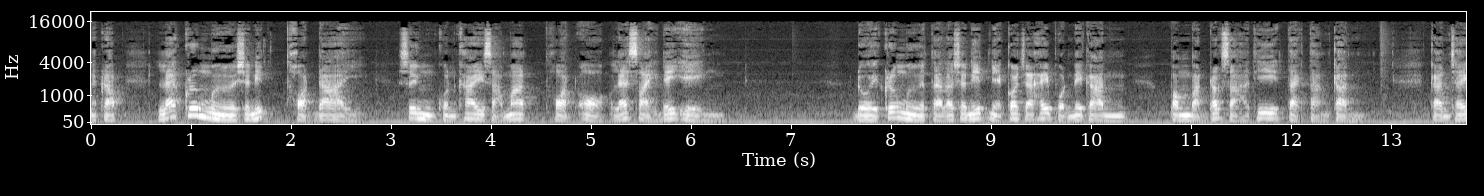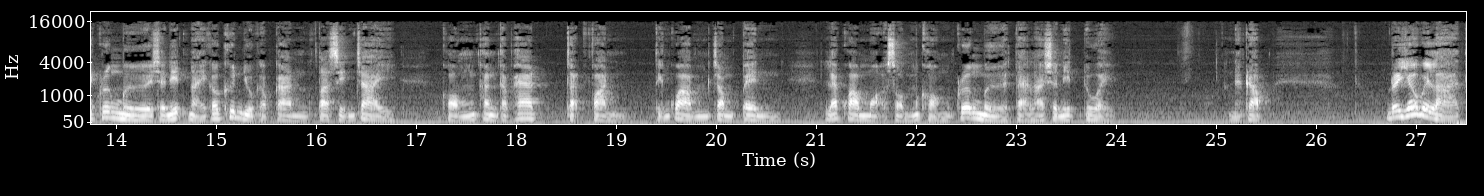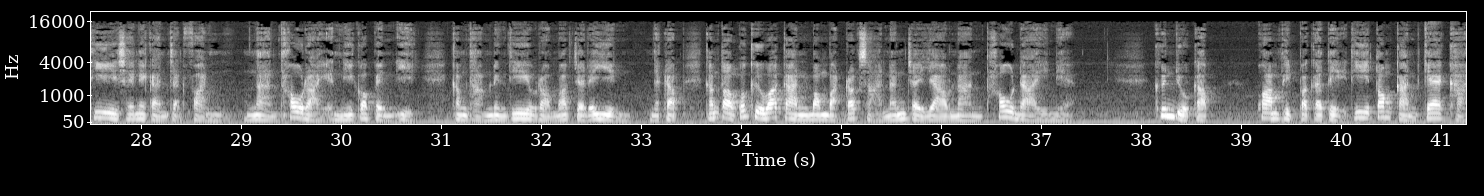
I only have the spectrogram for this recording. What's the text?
นะครับ และเครื่องมือชนิดถอดได้ ซึ่งคนไข้สามารถถอดออกและใส่ได้เอง โดยเครื่องมือแต่ละชนิดเนี่ยก็จะให้ผลในการ บำบัดรักษาที่แตกต่างกัน การใช้เครื่องมือชนิดไหนก็ขึ้นอยู่กับการตัดสินใจของทันตแพทย์จัดฟัน ถึงความจำเป็น และความเหมาะสมของเครื่องมือแต่ละชนิดด้วยนะครับ ระยะเวลาที่ใช้ในการจัดฟันนานเท่าไหร่ อันนี้ก็เป็นอีกคำถามหนึ่งที่เรามักจะได้ยินนะครับคำตอบก็คือว่าการบำบัดรักษานั้นจะยาวนานเท่าใดเนี่ยขึ้นอยู่กับ ความผิดปกติที่ต้องการแก้ไข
